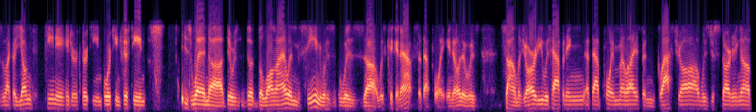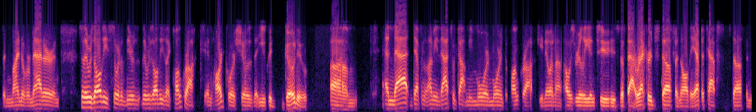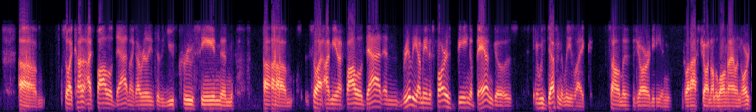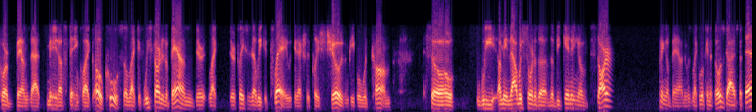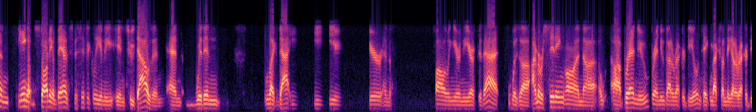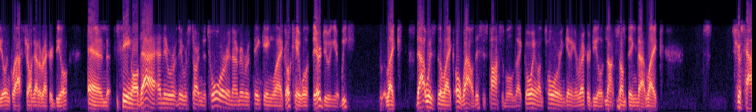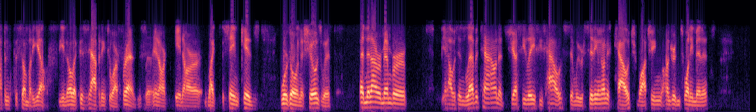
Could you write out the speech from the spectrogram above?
like a young teenager, 13, 14, 15, is when uh, there was the the Long Island scene was was uh, was kicking ass at that point. You know, there was Silent Majority was happening at that point in my life, and Glassjaw was just starting up, and Mind Over Matter, and so there was all these sort of there was, there was all these like punk rock and hardcore shows that you could go to. Um and that definitely i mean that's what got me more and more into punk rock you know and i, I was really into the fat record stuff and all the epitaph stuff. And um so i kind of i followed that and i got really into the youth crew scene. And um so I, I mean i followed that. And really i mean as far as being a band goes it was definitely like Silent Majority and Glassjaw and all the Long Island hardcore bands that made us think like, oh, cool. So like, if we started a band, there like there are places that we could play. We could actually play shows, and people would come. So we, I mean, that was sort of the the beginning of starting a band. It was like looking at those guys, but then being up, starting a band specifically in the in 2000, and within like that year and the following year and the year after that was uh, I remember sitting on uh, uh, brand new, brand new got a record deal, and Taking Back Sunday got a record deal, and Glassjaw got a record deal, and seeing all that, and they were they were starting to tour, and I remember thinking like, okay, well if they're doing it, we like that was the like, oh wow, this is possible. Like going on tour and getting a record deal is not something that like just happens to somebody else. You know, like this is happening to our friends in our in our like the same kids we're going to shows with. And then I remember I was in Levittown at Jesse Lacey's house, and we were sitting on his couch watching 120 minutes.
